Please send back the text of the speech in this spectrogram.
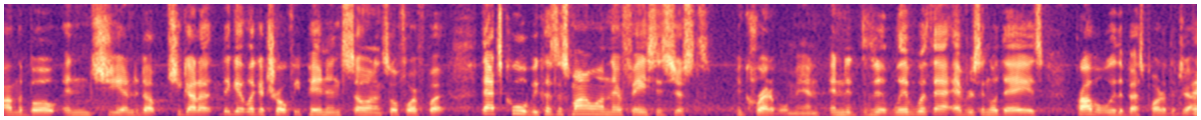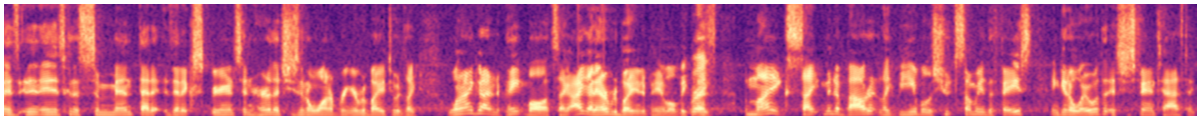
on the boat, and she ended up she got a they get like a trophy pin and so on and so forth. But that's cool because the smile on their face is just incredible, man. And to, to live with that every single day is probably the best part of the job. And it's, and it's going to cement that that experience in her that she's going to want to bring everybody to. It's like when I got into paintball, it's like I got everybody into paintball because Right. my excitement about it, like being able to shoot somebody in the face and get away with it, it's just fantastic.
